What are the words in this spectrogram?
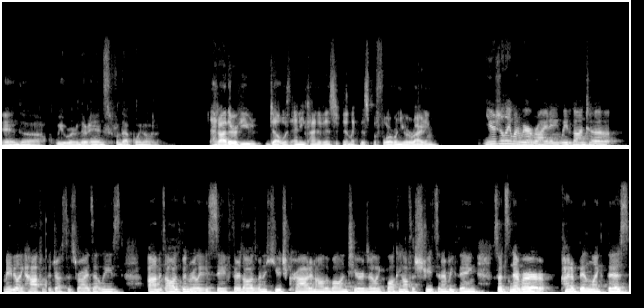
and uh, we were in their hands from that point on. Had either of you dealt with any kind of incident like this before when you were riding? Usually, when we were riding, we've gone to maybe like half of the justice rides at least. Um, it's always been really safe. There's always been a huge crowd, and all the volunteers are like blocking off the streets and everything. So it's never kind of been like this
